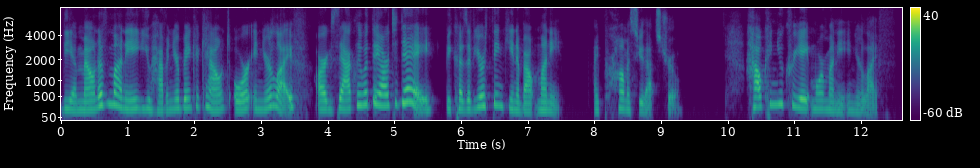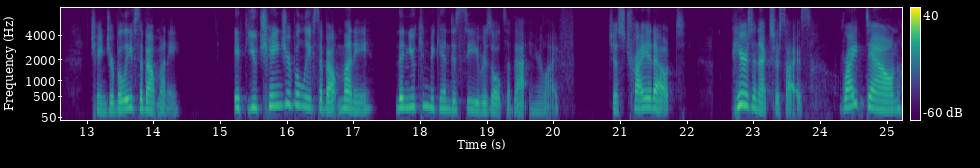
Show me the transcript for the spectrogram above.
The amount of money you have in your bank account or in your life are exactly what they are today because of your thinking about money. I promise you that's true. How can you create more money in your life? Change your beliefs about money. If you change your beliefs about money, then you can begin to see results of that in your life. Just try it out. Here's an exercise write down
